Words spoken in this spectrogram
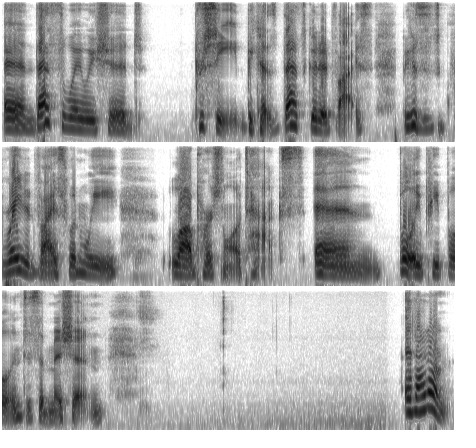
And that's the way we should proceed because that's good advice. Because it's great advice when we lob personal attacks and bully people into submission. And I don't,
